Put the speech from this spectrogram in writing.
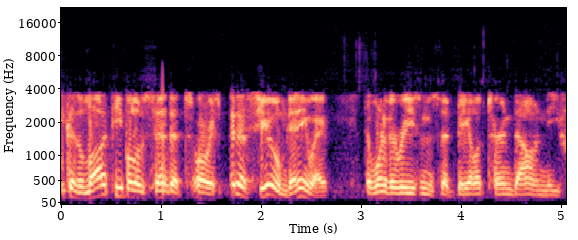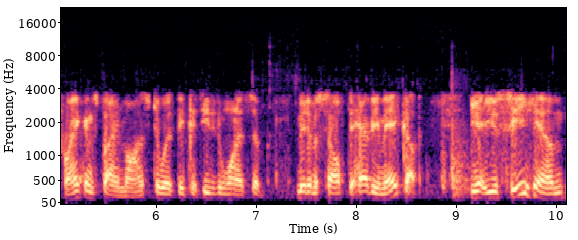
because a lot of people have said that, or it's been assumed anyway, that one of the reasons that Bela turned down the Frankenstein monster was because he didn't want to submit himself to heavy makeup. Yet you see him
